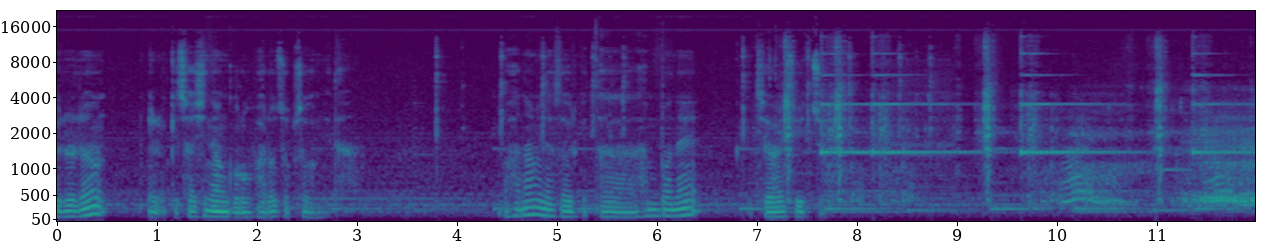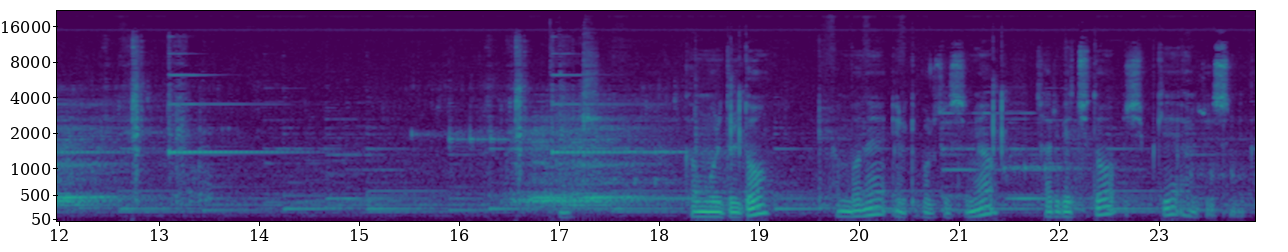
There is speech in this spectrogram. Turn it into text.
위롤은 이렇게 자신의 항구로 바로 접속합니다. 뭐 하나면에서 이렇게 다 한 번에 제어할 수 있죠. 이렇게 건물들도 한 번에 이렇게 볼 수 있으며 자리 배치도 쉽게 할 수 있습니다.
